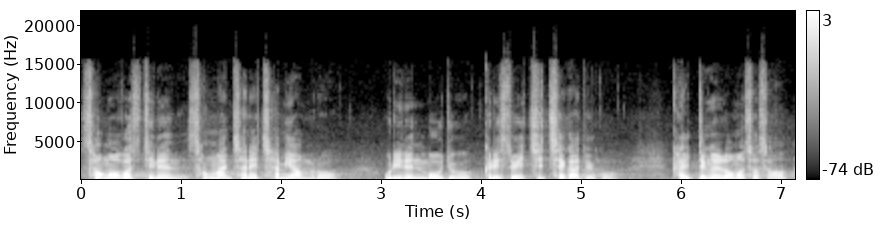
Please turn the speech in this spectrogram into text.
성 어거스틴은 성만찬에 참여함으로 우리는 모두 그리스도의 지체가 되고 갈등을 넘어서서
